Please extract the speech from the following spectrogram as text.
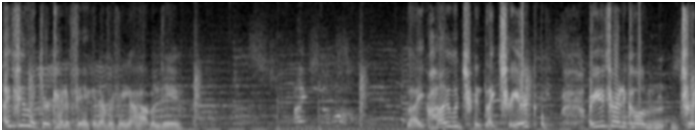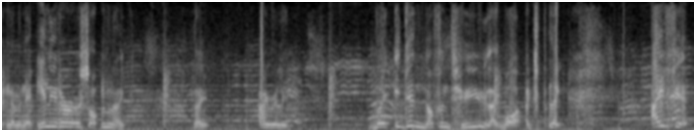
I feel like you're kind of faking everything that happened to you. I'm not. Like, how would Trent, like, Tr- are you trying to call Trenton a manipulator or something? Like, like, I really. Like he did nothing to you. Like what? Like I feel.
